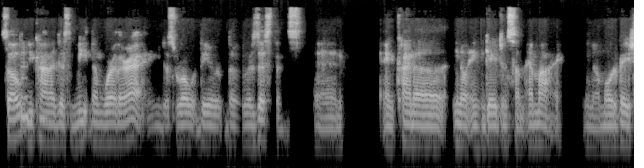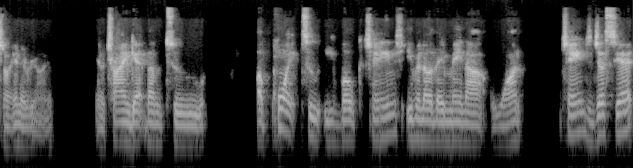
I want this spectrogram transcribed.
so mm-hmm. you kind of just meet them where they're at and you just roll with the, the resistance and and kind of you know engage in some mi you know motivational interviewing you know try and get them to a point to evoke change, even though they may not want change just yet,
